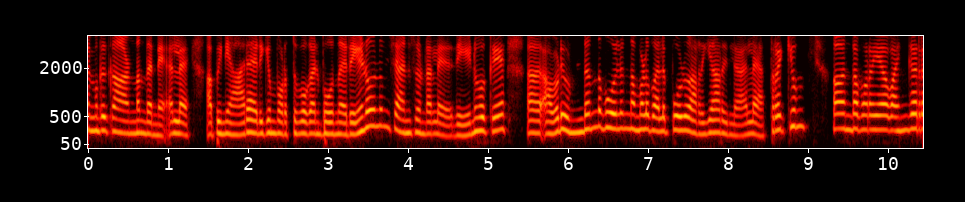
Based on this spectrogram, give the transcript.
നമുക്ക് കാണണം തന്നെ അല്ലെ? അപ്പൊ ഇനി ആരായിരിക്കും പുറത്തു പോകാൻ പോകുന്നത്? രേണുവിനും ചാൻസ് ഉണ്ട് അല്ലേ? രേണുവൊക്കെ അവിടെ ഉണ്ടെന്ന് പോലും നമ്മൾ പലപ്പോഴും അറിയാറില്ല അല്ലെ? അത്രയ്ക്കും എന്താ പറയാ ഭയങ്കര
